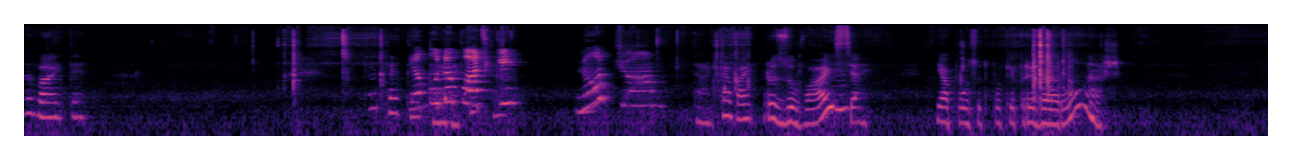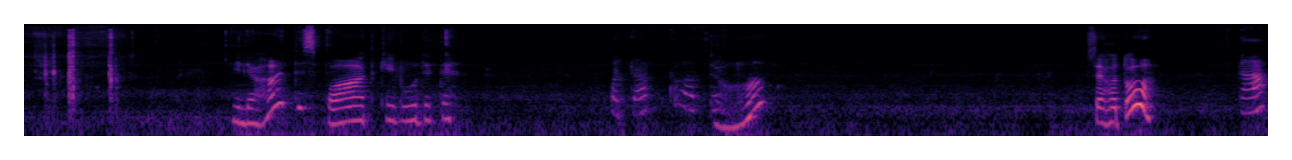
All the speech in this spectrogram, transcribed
Давайте. я буду пачки. Ну, чом? Так, давай, роззувайся. Я посуд поки приберу наш. І лягати спадки будете. Отак. Так. Все готово? Так.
